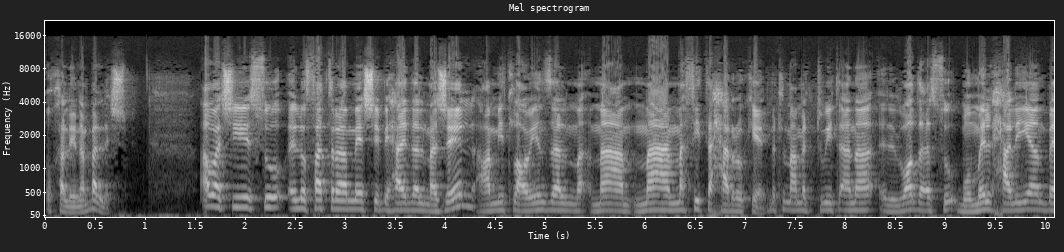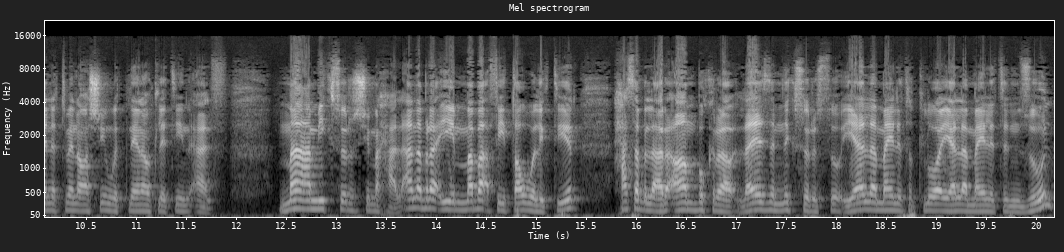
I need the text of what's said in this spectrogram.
وخلينا نبلش. أول شيء السوق له فترة ماشي بهذا المجال عم يطلع وينزل مع مع ما في تحركات. مثل ما عملت tweet أنا الوضع السوق ممل حاليا بين 28 و 32 ألف. ما عم يكسر شي محل. أنا برأيي ما بقى في يطول كتير. حسب الأرقام بكرة لازم نكسر السوق. يا لميله طلوع يا لميله نزول.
